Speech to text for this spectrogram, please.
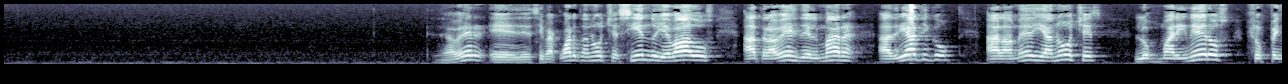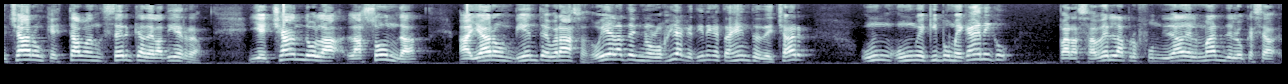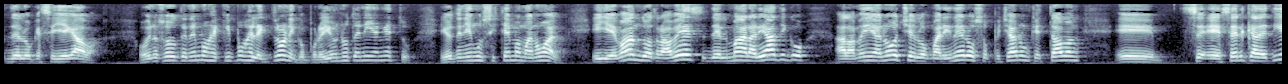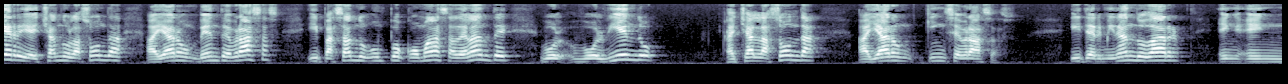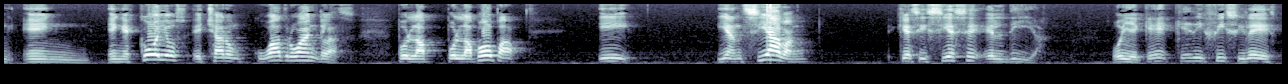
a ver, eh, cuarta noche, siendo llevados a través del mar Adriático, a la medianoche, los marineros sospecharon que estaban cerca de la tierra y echando la, la sonda, hallaron 20 brasas. Oye la tecnología que tienen esta gente de echar un, un, equipo mecánico para saber la profundidad del mar de lo que se, de lo que se llegaba. Hoy nosotros tenemos equipos electrónicos, pero ellos no tenían esto. Ellos tenían un sistema manual. Y llevando a través del mar Ariático a la medianoche, los marineros sospecharon que estaban eh, eh, cerca de tierra y echando la sonda hallaron 20 brasas y pasando un poco más adelante, volviendo a echar la sonda, hallaron 15 brasas. Y terminando dar en, en, en, escollos, echaron cuatro anclas por la, por la popa y, y ansiaban que se hiciese el día. Oye, qué, qué difícil es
